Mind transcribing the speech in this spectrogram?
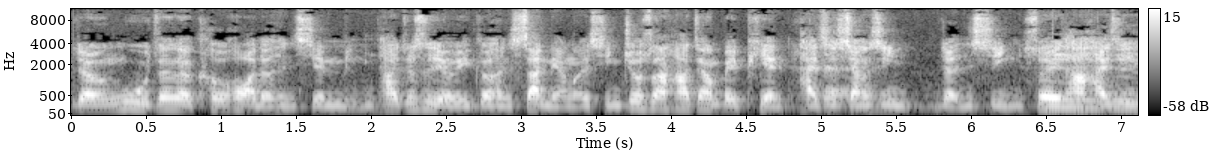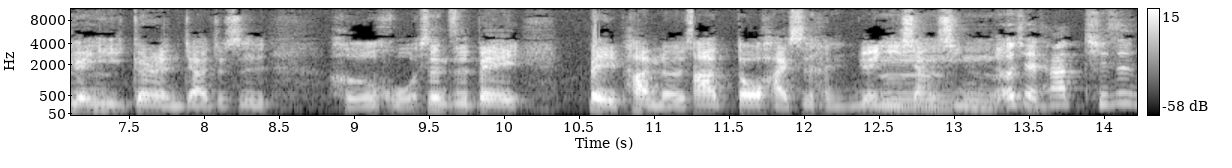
人物真的刻画的很鲜明，他就是有一个很善良的心，就算他这样被骗，还是相信人性。所以他还是愿意跟人家就是合伙，甚至被背叛了，他都还是很愿意相信、嗯嗯。而且他其实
